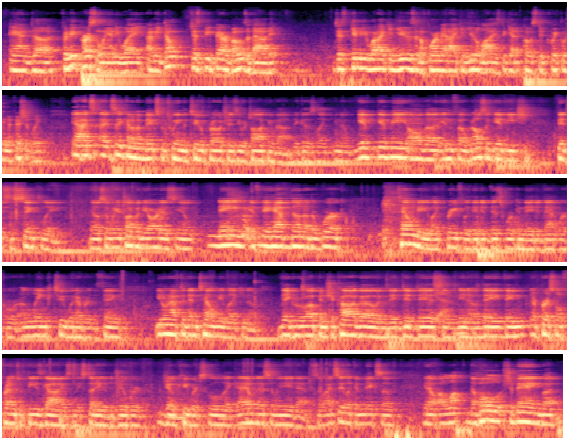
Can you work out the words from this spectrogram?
And uh, for me personally, anyway, I mean, don't just be bare bones about it. Just give me what I can use in a format I can utilize to get it posted quickly and efficiently. Yeah, I'd, I'd say kind of a mix between the two approaches you were talking about because, like, you know, give give me all the info, but also give each bit succinctly. You know, so when you're talking about the artist, you know, name if they have done other work. Tell me, like, briefly, they did this work and they did that work, or a link to whatever the thing. You don't have to then tell me, like, you know, they grew up in Chicago and they did this, Yeah. and you know, they they they're personal friends with these guys and they studied at the Kubert, Joe mm-hmm. Kubert School. Like, I don't necessarily need that. So I'd say like a mix of, you know, a lot, the whole shebang, but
